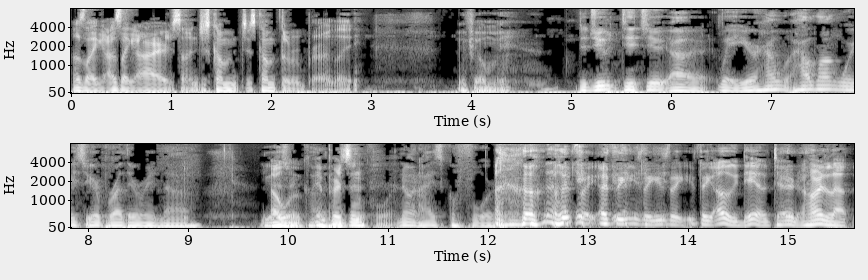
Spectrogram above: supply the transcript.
I was like I was like all right, son, just come just come through, bro. Like you feel me? Did you? Did you? uh Wait, you're how how long was your brother in? uh you Oh, guys were in prison? For? No, in high school for. it's like, it's like he's like he's like he's like oh damn, turn hard lap.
